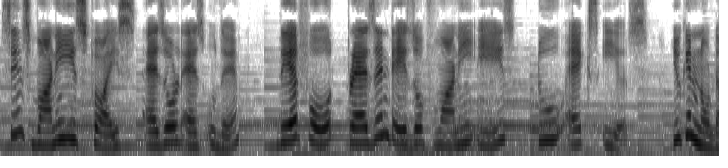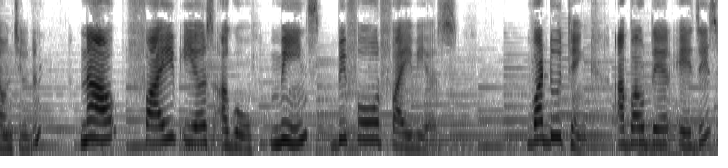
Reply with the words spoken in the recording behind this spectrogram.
Since Vani is twice as old as Uday, therefore present age of Vani is 2x years. You can note down children. Now 5 years ago means before 5 years. What do you think about their ages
